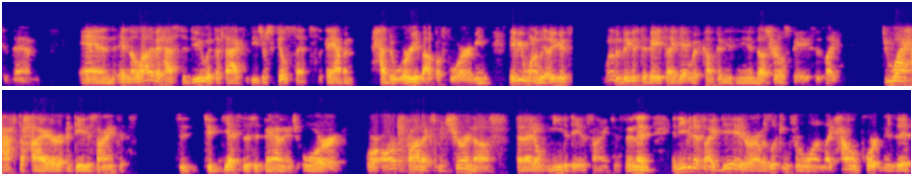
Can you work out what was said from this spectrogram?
to them. And and a lot of it has to do with the fact that these are skill sets that they haven't had to worry about before. I mean, maybe one of the yeah. biggest one of the biggest debates I get with companies in the industrial space is like, do I have to hire a data scientist to to get this advantage, or or are products mature enough that I don't need a data scientist? And then, and even if I did, or I was looking for one, like how important is it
